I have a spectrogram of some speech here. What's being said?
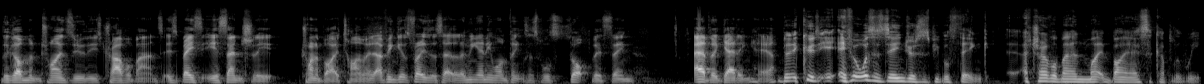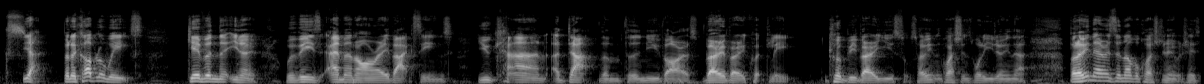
the government trying to do with these travel bans is basically essentially trying to buy time. I think as Fraser said, I don't think anyone thinks this will stop this thing ever getting here. But it could, if it was as dangerous as people think, a travel ban might buy us a couple of weeks. Yeah, but a couple of weeks, given that, you know, with these mRNA vaccines, you can adapt them for the new virus very, very quickly, could be very useful. So I think the question is, what are you doing there? But I think there is another question here, which is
